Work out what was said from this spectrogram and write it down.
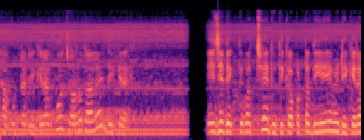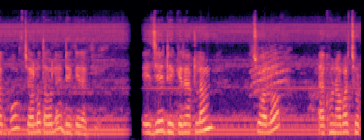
ঠাকুরটা ঢেকে রাখব। চলো তাহলে ঢেকে রাখি। এই যে দেখতে পাচ্ছ, এই ধুতি কাপড়টা দিয়েই আমি ঢেকে রাখব। চলো তাহলে ঢেকে রাখি। এই যে ঢেকে রাখলাম। চলো, এখন আবার ছোট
